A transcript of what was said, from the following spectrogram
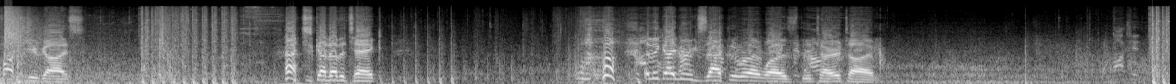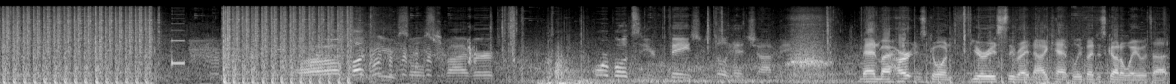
Fuck you guys. I just got another tank. I think I knew exactly where I was the entire time. 发现 Oh, fuck you, Soul Survivor. Four bullets in your face, you still headshot me. Man, my heart is going furiously right now. I can't believe I just got away with that.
